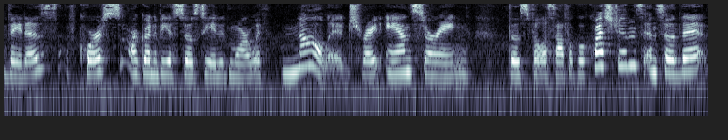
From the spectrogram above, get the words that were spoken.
Vedas, of course, are going to be associated more with knowledge, right? Answering those philosophical questions. And so that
